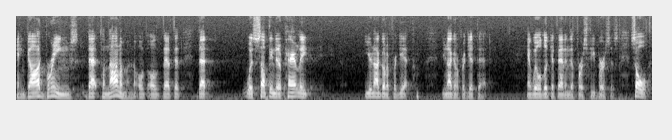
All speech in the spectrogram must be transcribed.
And God brings that phenomenon that, that, that was something that apparently you're not going to forget. You're not going to forget that. And we'll look at that in the first few verses. So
